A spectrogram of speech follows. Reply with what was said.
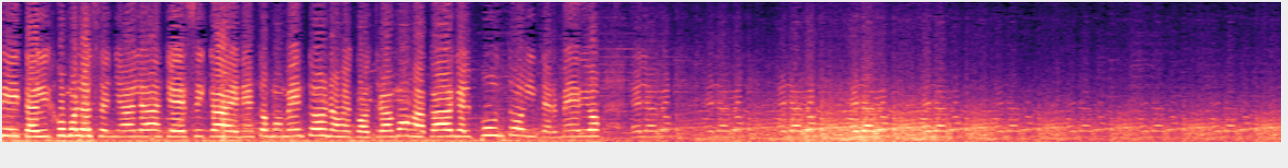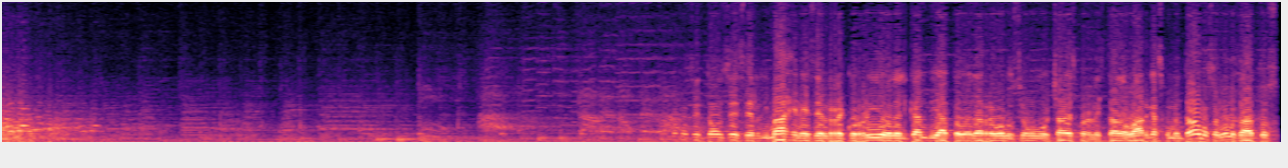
Sí, tal como lo señala Jessica, en estos momentos nos encontramos acá en el punto intermedio en entonces en imágenes del recorrido del candidato de la revolución Hugo Chávez por el estado Vargas. Comentábamos algunos datos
